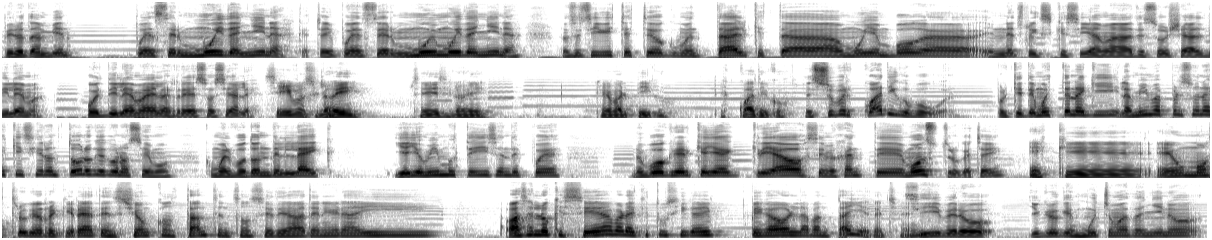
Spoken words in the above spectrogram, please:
pero también pueden ser muy dañinas, ¿cachai? Pueden ser muy, muy dañinas. No sé si viste este documental que está muy en boga en Netflix que se llama The Social Dilemma, o el dilema de las redes sociales. Sí, pues sí lo vi. Sí, sí lo vi. Que va al pico. Es cuático. Es súper cuático, po, weón. Porque te muestran aquí las mismas personas que hicieron todo lo que conocemos, como el botón del like, y ellos mismos te dicen después, no puedo creer que haya creado semejante monstruo, ¿cachai? Es que es un monstruo que requiere atención constante, entonces te va a tener ahí. Va a hacer lo que sea para que tú sigas pegado en la pantalla, ¿cachai? Sí, pero yo creo que es mucho más dañino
